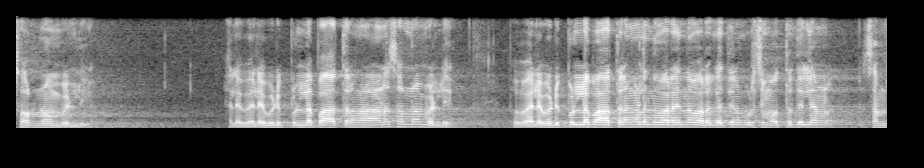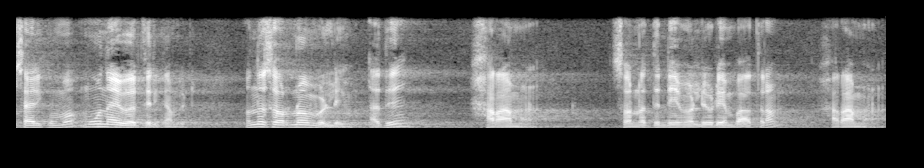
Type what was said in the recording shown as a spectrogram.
സ്വർണവും വെള്ളിയും. അല്ല വിലപിടിപ്പുള്ള പാത്രങ്ങളാണ് സ്വർണവും വെള്ളിയും. ഇപ്പോൾ വിലപിടിപ്പുള്ള പാത്രങ്ങൾ എന്ന് പറയുന്ന വർഗത്തിനെ കുറിച്ച് മൊത്തത്തിൽ സംസാരിക്കുമ്പോൾ മൂന്നായി വേർതിരിക്കാൻ പറ്റും. ഒന്ന് സ്വർണവും വെള്ളിയും. അത് ഹറാമാണ്. സ്വർണത്തിന്റെയും വെള്ളിയുടെയും പാത്രം ഹറാമാണ്.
